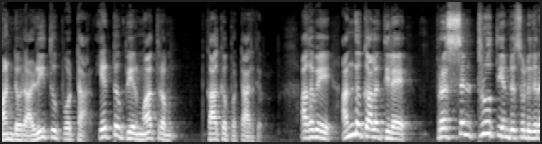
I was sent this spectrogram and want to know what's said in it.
ஆண்டவர் அழித்து போட்டார். எட்டு பேர் மாத்திரம் காக்கப்பட்டார்கள். ஆகவே அந்த காலத்திலே பிரசன்ட் ட்ரூத் என்று சொல்லுகிற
